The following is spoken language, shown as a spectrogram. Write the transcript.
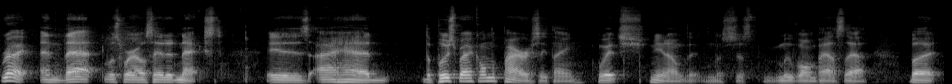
right, and that was where I was headed next. Is I had the pushback on the piracy thing, which you know, let's just move on past that. But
